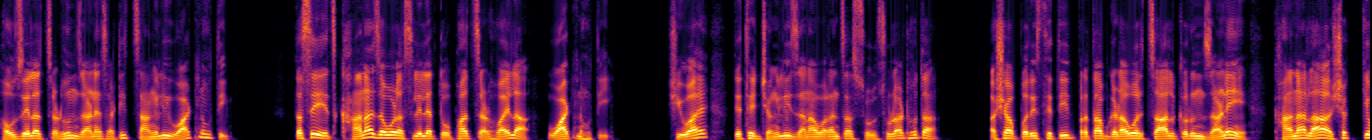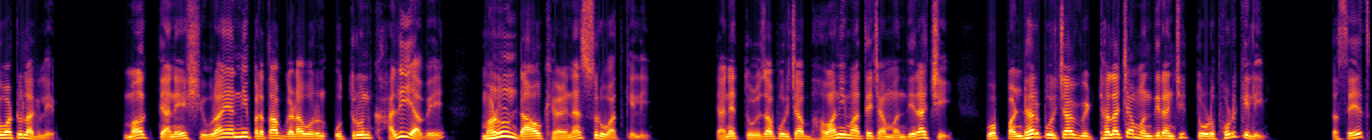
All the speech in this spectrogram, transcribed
फौजेला चढून जाण्यासाठी चांगली वाट नव्हती. तसेच खानाजवळ असलेल्या तोफा चढवायला वाट नव्हती. शिवाय तेथे जंगली जनावरांचा सुळसुळाट होता. अशा परिस्थितीत प्रतापगडावर चाल करून जाणे खानाला अशक्य वाटू लागले. मग त्याने शिवरायांनी प्रतापगडावरून उतरून खाली यावे म्हणून डाव खेळण्यास सुरुवात केली. त्याने तुळजापूरच्या भवानी मातेच्या मंदिराची व पंढरपूरच्या विठ्ठलाच्या मंदिरांची तोडफोड केली. तसेच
